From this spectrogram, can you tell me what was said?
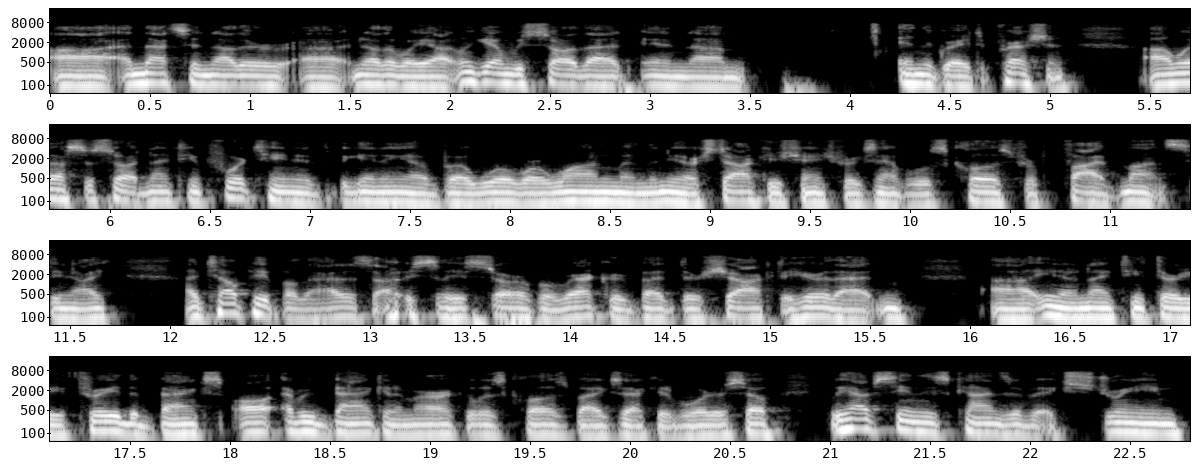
uh, and that's another uh, another way out. And again, we saw that in um, in the Great Depression. Uh, we also saw it in 1914 at the beginning of uh, World War One when the New York Stock Exchange, for example, was closed for five months. You know, I, I tell people that it's obviously a historical record, but they're shocked to hear that. And uh, you know, 1933, the banks, all every bank in America was closed by executive order. So we have seen these kinds of extreme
